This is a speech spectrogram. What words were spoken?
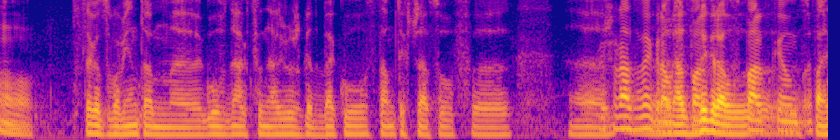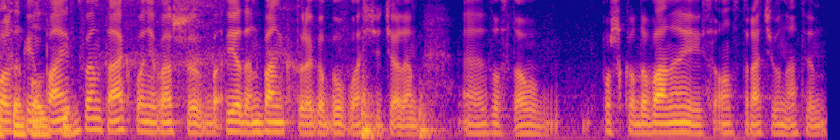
No, z tego co pamiętam, e, główny akcjonariusz Getbacku z tamtych czasów e, e, Już raz wygrał, raz z, wygrał z, polskim, z z państwem polskim polskim. państwem, tak, ponieważ jeden bank, którego był właścicielem, został poszkodowany i on stracił na tym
